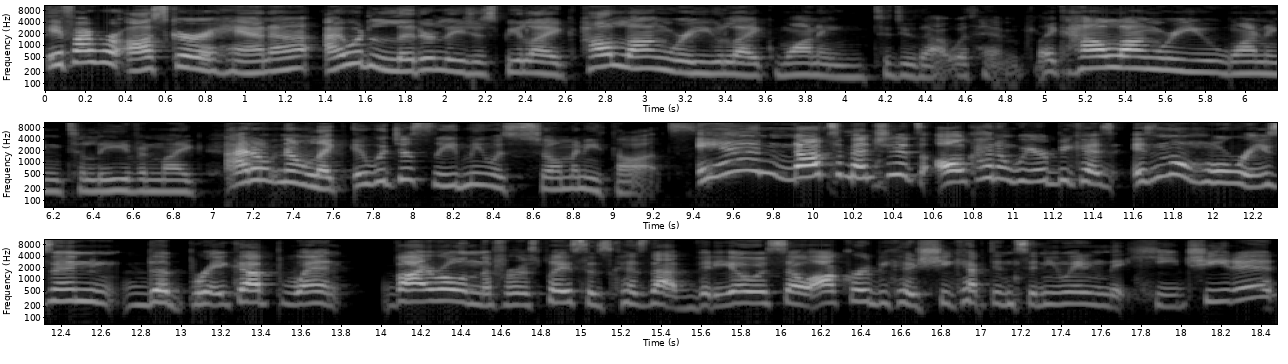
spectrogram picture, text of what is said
If I were Oscar or Hannah, I would literally just be like, how long were you like wanting to do that with him? Like, how long were you wanting to leave? And like, I don't know. Like, it would just leave me with so many thoughts. And not to mention, it's all kind of weird because isn't the whole reason the breakup went viral in the first place is because that video was so awkward because she kept insinuating that he cheated?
